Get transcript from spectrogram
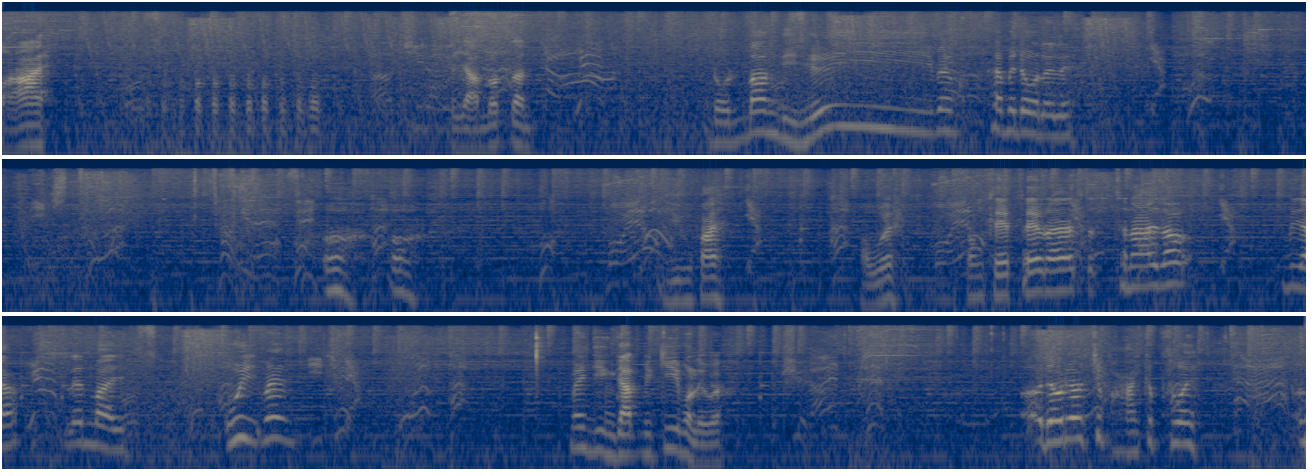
ปพยายามลดกัน โดนบ้างดิเฮ้ยแม่งแทบไม่โดนเลยเลยโออยิงไฟเอาเว้ยต้อง save save นะชนะแล้วไม่อยากเล่นใหม่ อุ้ยแม่ง แม่งยิงยัดมิกกี้หมดเลยเว้ยเดี๋ยวเดี๋ยวชิบหายกับซวยอื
